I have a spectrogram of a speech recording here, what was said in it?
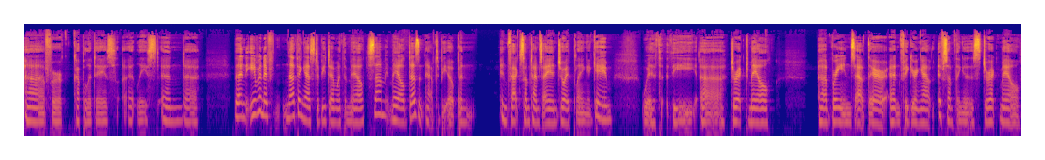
uh, for a couple of days at least, and uh, then even if nothing has to be done with the mail, some mail doesn't have to be open. In fact, sometimes I enjoy playing a game with the uh, direct mail uh, brains out there and figuring out if something is direct mail,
